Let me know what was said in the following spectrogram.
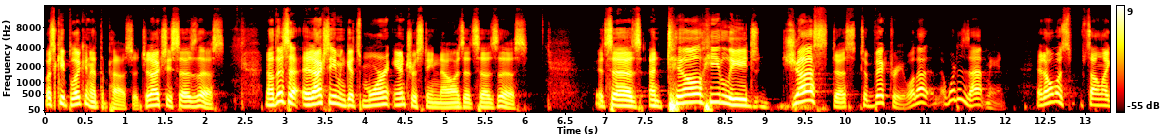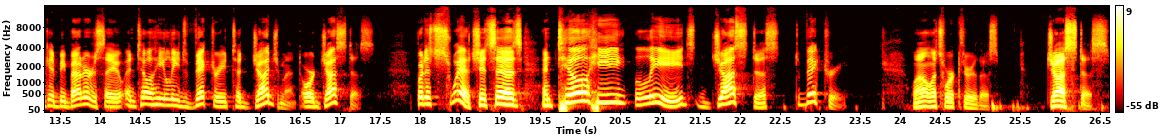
Let's keep looking at the passage. It actually says this. Now this it actually even gets more interesting now as it says this. It says until he leads justice to victory. Well that what does that mean? It almost sounds like it'd be better to say until he leads victory to judgment or justice. But it's switched. It says until he leads justice to victory. Well, let's work through this. Justice.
